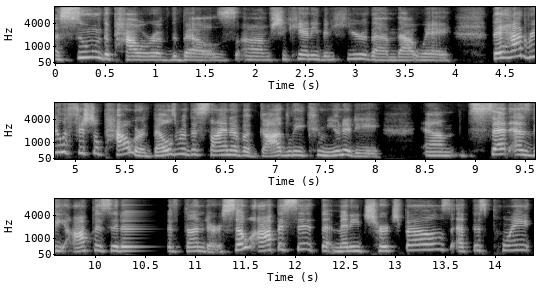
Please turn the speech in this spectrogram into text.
assume the power of the bells. Um, she can't even hear them that way. They had real official power. Bells were the sign of a godly community, um, set as the opposite of thunder. So opposite that many church bells at this point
